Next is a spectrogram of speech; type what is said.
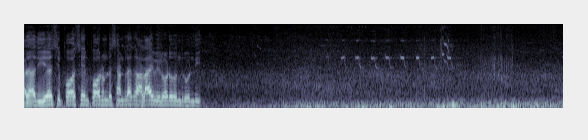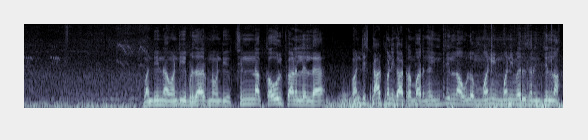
அதாவது ஏசி பவர் ஸ்டேரிங் பவர் உண்டு சண்டலாக அலாய் வீலோடு வந்துடும் வண்டி. வண்டின்னா வண்டி இப்படி தான் இருக்கணும் வண்டி. சின்ன கவுல் பேனல் இல்லை. வண்டி ஸ்டார்ட் பண்ணி காட்டுற பாருங்கள் இன்ஜின்லாம் அவ்வளோ மணி மணி மாதிரி சார் இன்ஜின்லாம்.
